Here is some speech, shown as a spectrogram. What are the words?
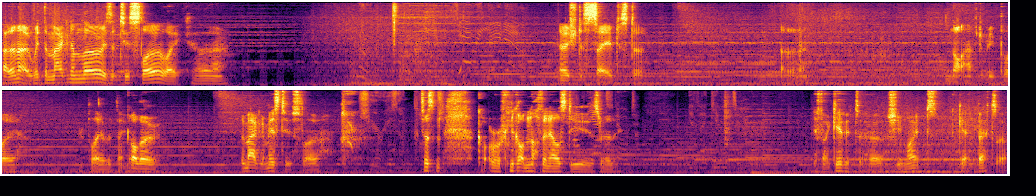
I don't know. With the Magnum though, is it too slow? Like I don't know. Maybe I should just save just to I don't know. Not have to replay. replay everything. Although the Magnum is too slow. Just got got nothing else to use really. If I give it to her, she might get better.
